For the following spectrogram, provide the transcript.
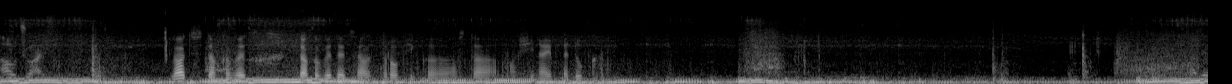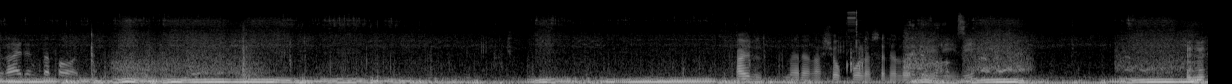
I'll drive. Luați dacă, veți, dacă vedeți alt trofi că asta mașina e pe duc. Hai merem la shop-ul ăla să ne luăm UAV. Un pic.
